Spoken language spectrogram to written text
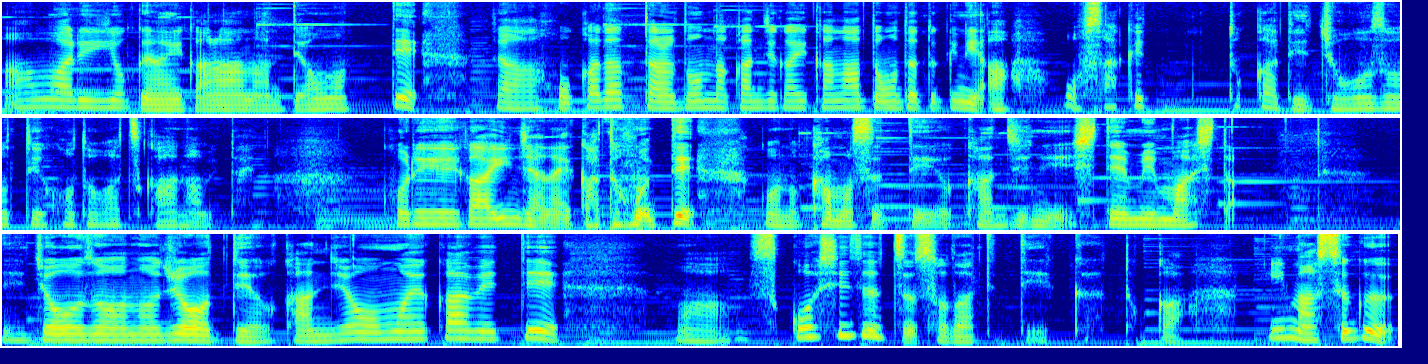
あんまり良くないかななんて思ってじゃあ他だったらどんな感じがいいかなと思った時にあお酒とかで醸造っていう言葉使うなみたいなこれがいいんじゃないかと思ってこのカモスっていう感じにしてみました。で醸造の醸っていう漢字を思い浮かべてまあ、少しずつ育てていくとか今すぐ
